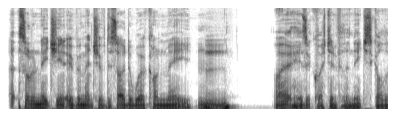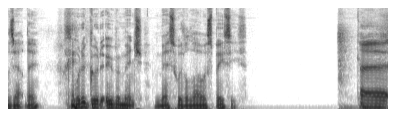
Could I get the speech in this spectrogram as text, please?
a sort of Nietzschean Ubermensch have decided to work on me, well, here's a question for the Nietzsche scholars out there. Would a good Ubermensch mess with a lower species? Uh,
